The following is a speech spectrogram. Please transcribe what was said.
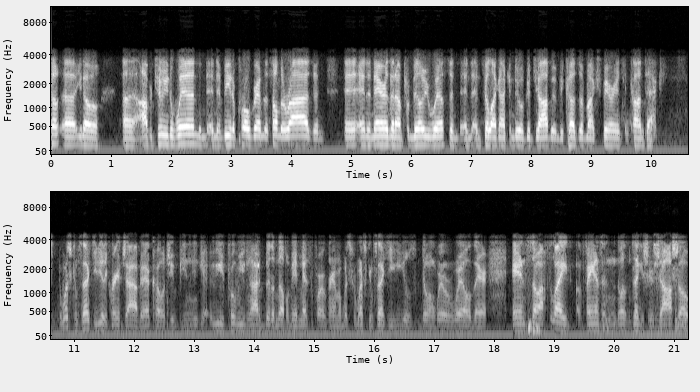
uh, you know, uh, opportunity to win and, and being a program that's on the rise and, and an area that I'm familiar with and, and, and feel like I can do a good job in because of my experience and contacts. West Kentucky, did a great job there, coach. You you, you proved you know how to build a upper mid-major program. At West, Kentucky, you was doing real well there, and so I feel like fans in North Kentucky should also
